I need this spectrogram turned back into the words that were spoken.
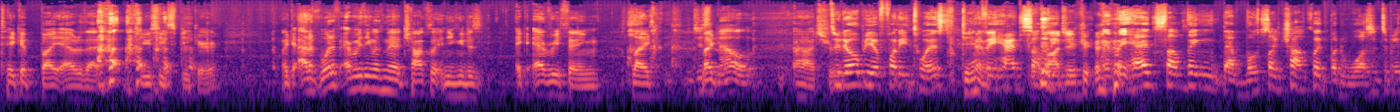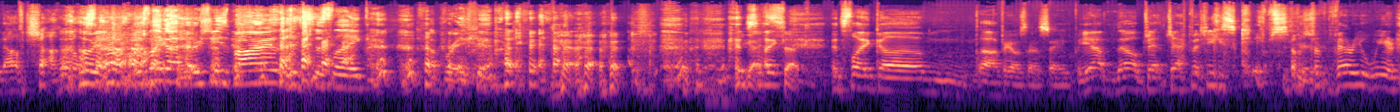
take a bite out of that juicy speaker? Like, out of what if everything was made of chocolate and you can just like everything, like, just like melt. ah, true. Do you know what would be a funny twist? Damn if they had The something logic. if they had something that looks like chocolate but wasn't made out of chocolate. Oh yeah, it's like a Hershey's bar that's just like a break. you it's guys like suck. it's like um oh, I forgot what I was gonna say, but yeah, no, ja- Japanese game shows are very weird.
